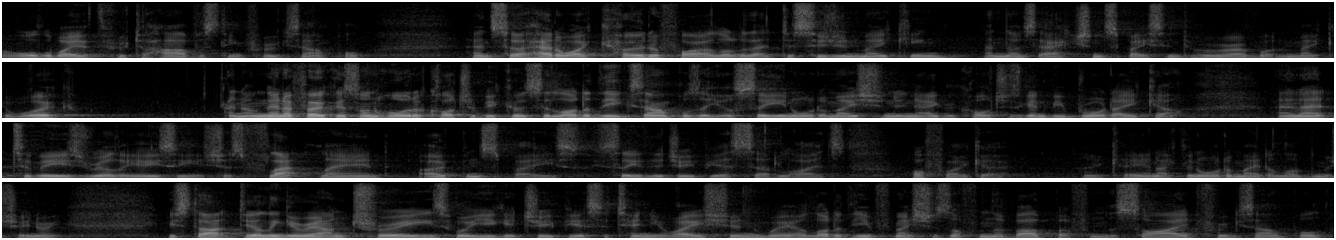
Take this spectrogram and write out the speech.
all the way through to harvesting, for example. And so how do I codify a lot of that decision making and those action space into a robot and make it work? And I'm going to focus on horticulture because a lot of the examples that you'll see in automation in agriculture is going to be broad acre. And that to me is really easy. It's just flat land, open space, see the GPS satellites, off I go. Okay, and I can automate a lot of the machinery. You start dealing around trees where you get GPS attenuation, where a lot of the information is not from the above but from the side, for example,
